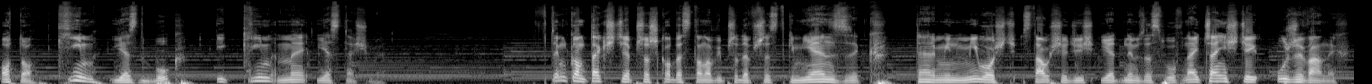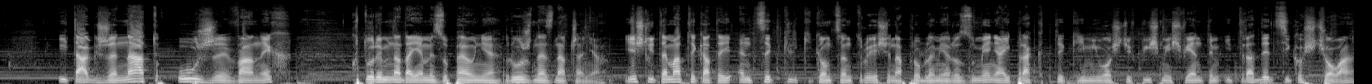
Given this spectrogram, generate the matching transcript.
o to, kim jest Bóg i kim my jesteśmy. Tym kontekście przeszkodę stanowi przede wszystkim język. Termin miłość stał się dziś jednym ze słów najczęściej używanych i także nadużywanych, którym nadajemy zupełnie różne znaczenia. Jeśli tematyka tej encykliki koncentruje się na problemie rozumienia i praktyki miłości w Piśmie Świętym i tradycji Kościoła,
